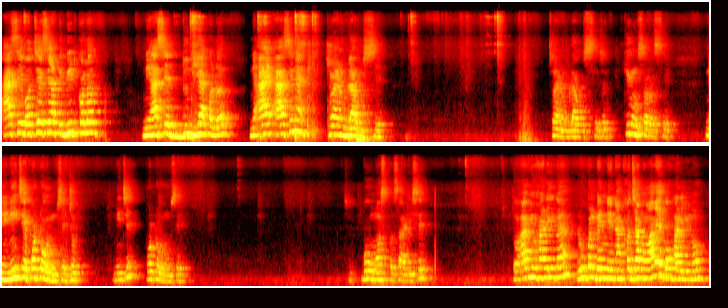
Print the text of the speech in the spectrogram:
આ છે, વચ્ચે છે આપણી બીટ કલર ને આ છે દૂધિયા કલર ને આ આ છે ને જો એનું બ્લાઉઝ છે. જો એનું બ્લાઉઝ છે, જો. કેવું સરસ છે? ને નીચે પટોરું છે, જો. નીચે પટોરું છે. બહુ મસ્ત સાડી છે. તો આવ્યું હાડી કા રૂપલબેનને ના ખજાનો આવે તો હાડીનો.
